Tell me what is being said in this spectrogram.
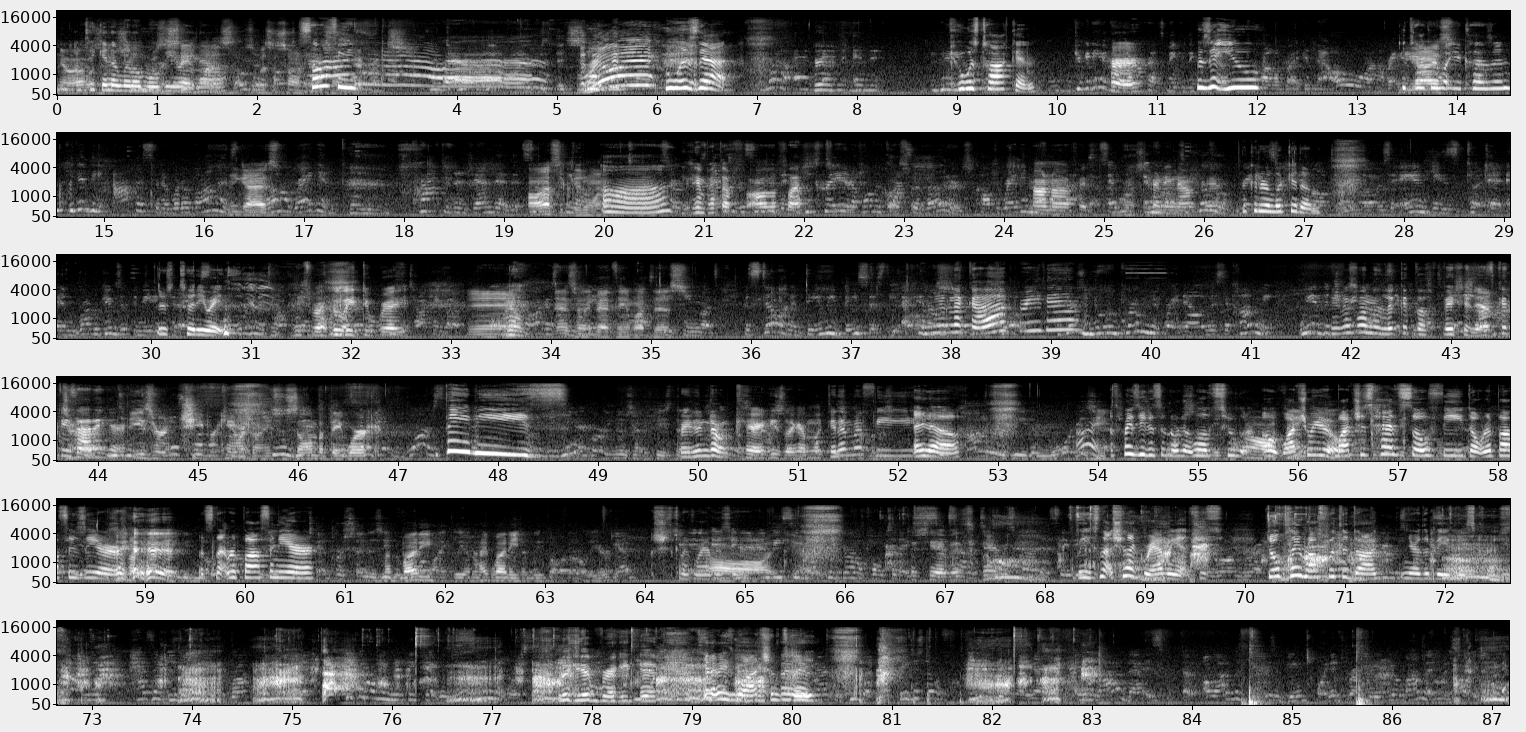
No, I'm taking a little movie right now. Was, was a Sophie. Really? Who was that? Who was talking? Her. Was it you? You talking guys. about your cousin? He did the opposite of what Obama Hey, did. guys. Ronald Reagan crafted an agenda that Oh, that's a good one. Aw. You can put the, all the he flashes to your a whole new class of voters called the Reagan I don't know if it's turning out good. Look at her, look at him. There's today Tootie right said, "We're gonna talk It's about way too bright. talking about Yeah, that's the only bad thing about this. 18 months. But still, on a daily basis, the Can economic you look up, Rita? there's no improvement right now in this economy. We have the You just want to look at those growth. fishes. Let's get these out of here. These are cheaper cameras than I used to sell them, but they work. Babies! Braden don't care. He's like, I'm looking at my feet. I know. Hi. I'm surprised he doesn't know that well too. Oh, watch where you you. watch his head, Sophie. Don't rip off his ear. Let's not rip off an ear. My buddy. Hi, buddy. She's gonna grab his ear. NBC Wall Street Journal poll today. Does she have his hair? But he's not. She's not grabbing it. She's, don't play rough with the dog near the babies, Chris. Look at Braden. You he's watching me. A lot of the are being pointed directly at the Obama administration.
